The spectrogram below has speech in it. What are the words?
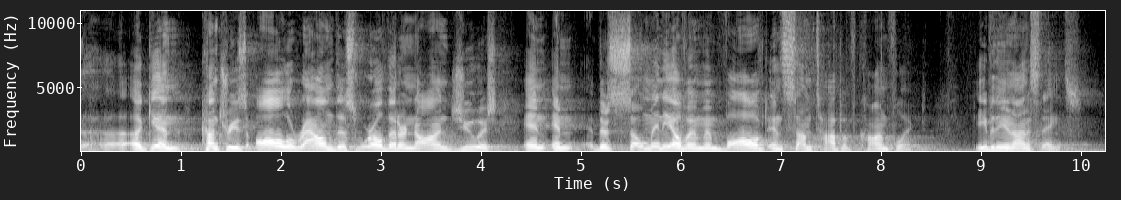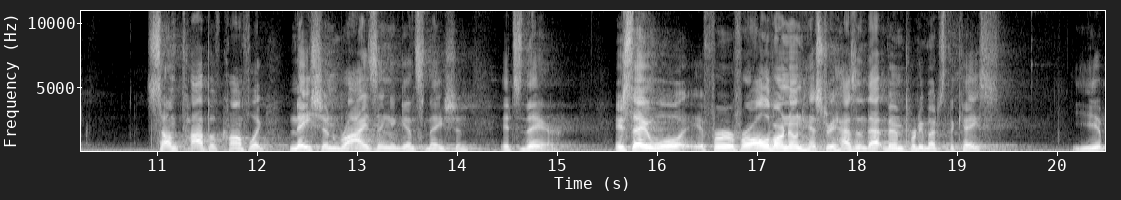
uh, again, countries all around this world that are non Jewish, and, and there's so many of them involved in some type of conflict, even the United States. Some type of conflict, nation rising against nation, it's there. You say, well, for, for all of our known history, hasn't that been pretty much the case? Yep.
